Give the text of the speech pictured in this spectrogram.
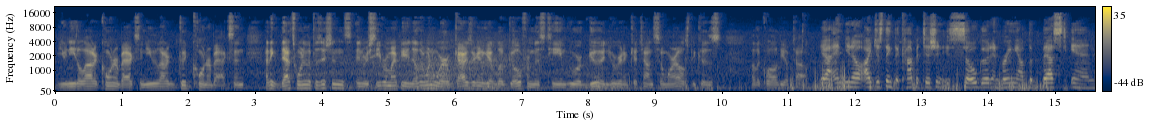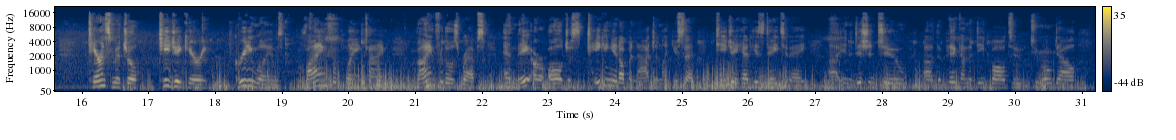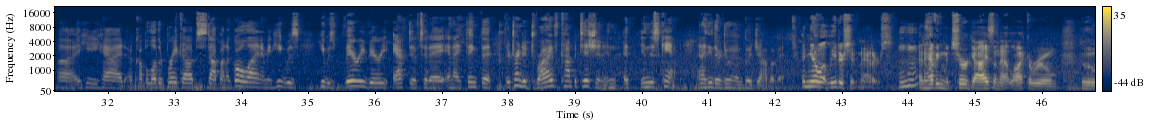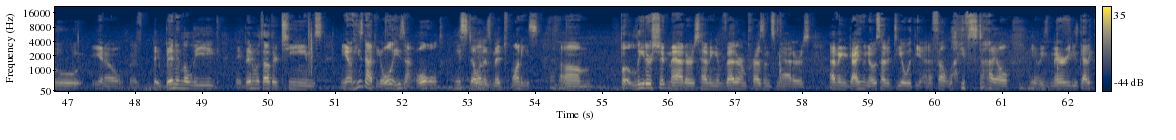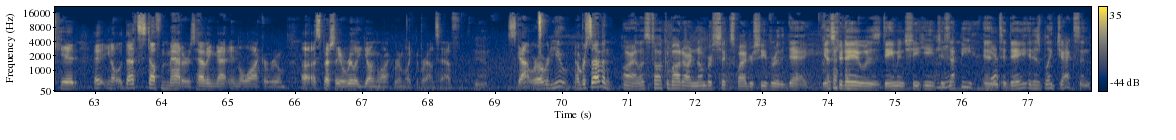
you need a lot of cornerbacks and you need a lot of good cornerbacks. And I think that's one of the positions, and receiver might be another one where guys are going to get let go from this team who are good and who are going to catch on somewhere else because of the quality up top. Yeah, and you know, I just think the competition is so good and bringing out the best in Terrance Mitchell, T.J. Carrie, Greedy Williams, vying for playing time, vying for those reps, and they are all just taking it up a notch. And like you said, T.J. had his day today. Uh, in addition to uh, the pick on the deep ball to to Odell, uh, he had a couple other breakups, stop on a goal line. I mean, he was he was very very active today, and I think that they're trying to drive competition in at, in this camp, and I think they're doing a good job of it. And you know what? Leadership matters. Mm-hmm. And having mature guys in that locker room who, you know, they've been in the league, they've been with other teams. You know, he's not the old. He's not old. He's still in his mid 20s Um, but leadership matters. Having a veteran presence matters. Having a guy who knows how to deal with the NFL lifestyle. You know, he's married. He's got a kid. Uh, You know, that stuff matters. Having that in the locker room, uh, especially a really young locker room like the Browns have. Yeah. Scott, we're over to you. Number seven. All right, let's talk about our number six wide receiver of the day. Yesterday it was Damon Sheehy-Guiseppi, and Yep. today it is Blake Jackson.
